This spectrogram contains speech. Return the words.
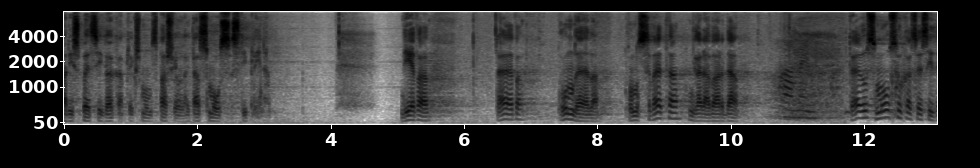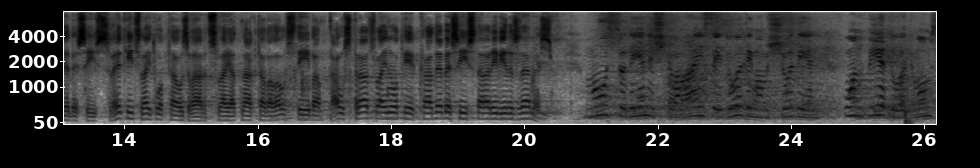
arī spēcīgākā priekš mums pašiem, lai tas mūs stiprina. Dieva, Tēva un Dēla un Svētā garā vārdā. Amen. Tēvs mūsu, kas esi debesīs, svētīts, lai top tavs vārds, lai atnāk tava valstība, tavs prāts, lai notiek kā debesīs, tā arī virs zemes. Mūsu dienascho maizi dodi mums šodien un piedod mums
